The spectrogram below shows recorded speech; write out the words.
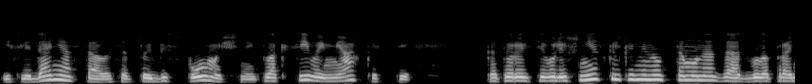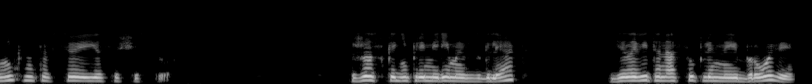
И следа не осталось от той беспомощной, плаксивой мягкости, которой всего лишь несколько минут тому назад было проникнуто все ее существо. Жестко непримиримый взгляд — деловито насупленные брови,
